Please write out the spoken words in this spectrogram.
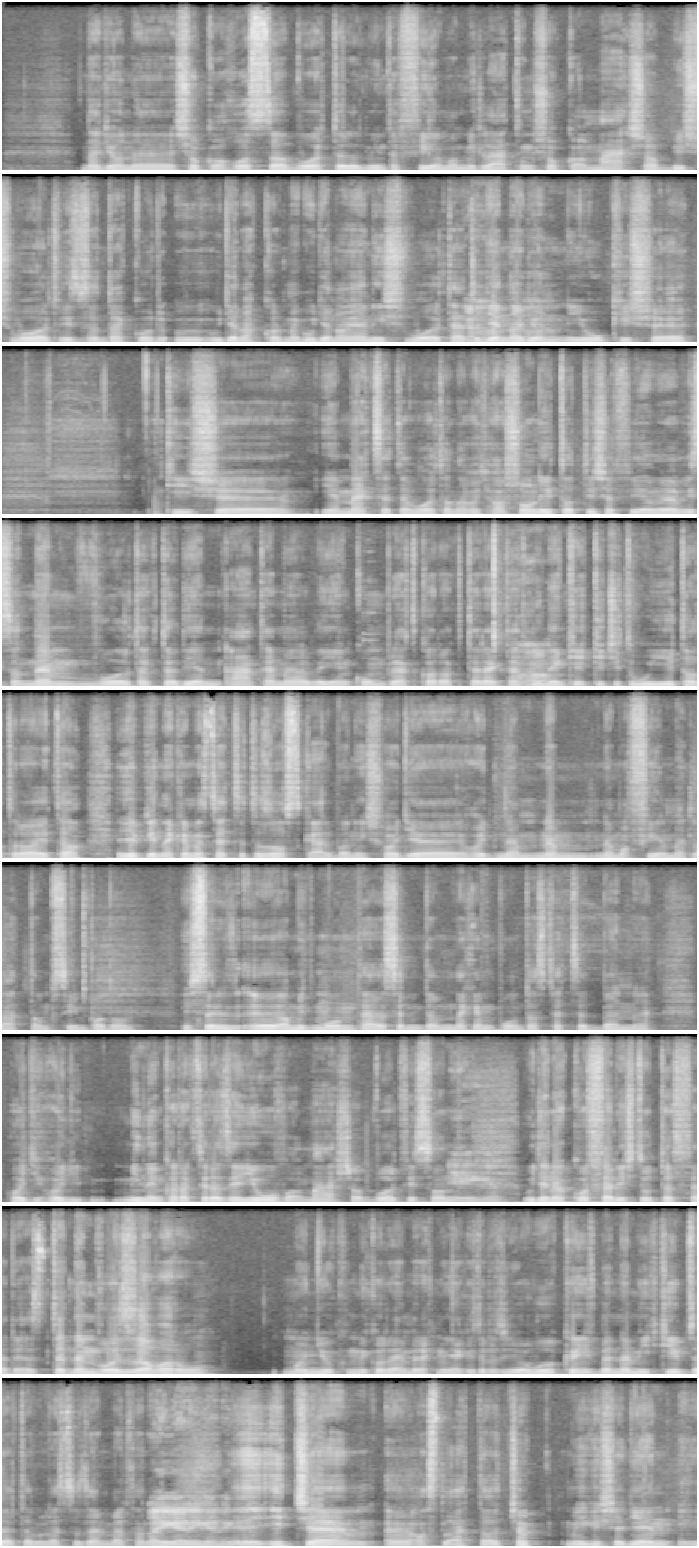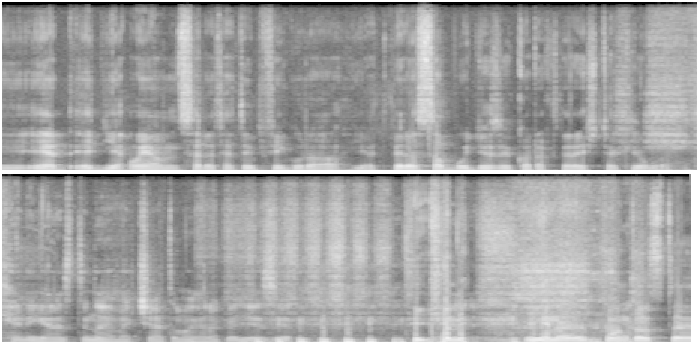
Nagyon uh, sokkal hosszabb volt tőled, mint a film, amit látunk, sokkal másabb is volt, viszont akkor ugyanakkor meg ugyanolyan is volt, tehát aha, ugye nagyon jó kis kis uh, ilyen metszete volt annak, hogy hasonlított is a filmre, viszont nem voltak tudod, ilyen átemelve, ilyen komplet karakterek, tehát Aha. mindenki egy kicsit újított rajta. Egyébként nekem ez tetszett az Oscarban is, hogy, uh, hogy nem, nem, nem a filmet láttam színpadon. És szerint, uh, amit mondtál, szerintem nekem pont azt tetszett benne, hogy, hogy minden karakter azért jóval másabb volt, viszont Igen. ugyanakkor fel is tudtad fedezni. Tehát nem volt zavaró mondjuk, mikor emberek mondják, hogy jó, a könyvben nem így képzeltem el ezt az embert, hanem igen, igen, igen. itt se azt látta, csak mégis egy ilyen, egy ilyen olyan szerethetőbb figura jött. Például a Szabó Győző karakter is tök jó volt. Igen, igen, ezt nagyon megcsinálta magának a győző. igen, igen, pont azt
